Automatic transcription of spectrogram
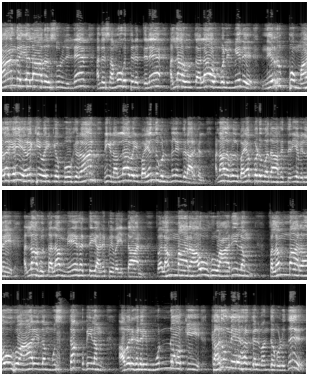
தாங்க இயலாத சூழ்நிலை அந்த சமூகத்திடத்திலே அல்லாஹு தாலா உங்களின் மீது நெருப்பு மலையை இறக்கி வைக்க போகிறான். நீங்கள் அல்லாவை பயந்து கொள்ளுங்கள் என்கிறார்கள். ஆனால் அவர்கள் பயப்படுவதாக தெரியவில்லை. அல்லாஹு தாலா மேகத்தை அனுப்பி வைத்தான். ஃபலம்மா ரஅவுஹு அரிலம் ஃபலம்மா ரவுஹு ஆரிலம் முஸ்தக்பிலம் அவர்களை முன்னோக்கி கருமேகங்கள் வந்த பொழுது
